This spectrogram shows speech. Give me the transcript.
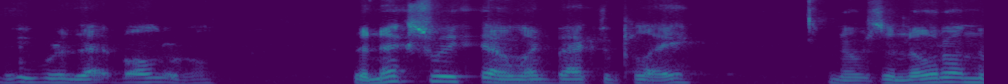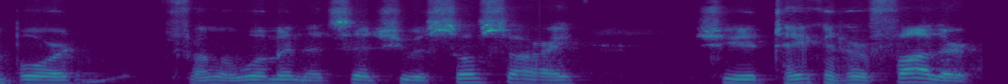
We were that vulnerable. The next week, I went back to play, and there was a note on the board from a woman that said she was so sorry she had taken her father,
